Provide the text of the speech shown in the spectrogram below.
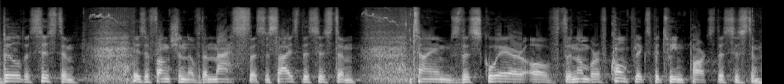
build a system is a function of the mass, that's the size of the system, times the square of the number of conflicts between parts of the system.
